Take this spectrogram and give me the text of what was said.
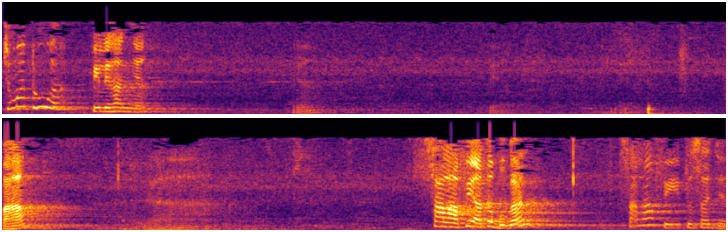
Cuma dua pilihannya. Ya. Ya. Paham? Ya. Salafi atau bukan? Salafi itu saja.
